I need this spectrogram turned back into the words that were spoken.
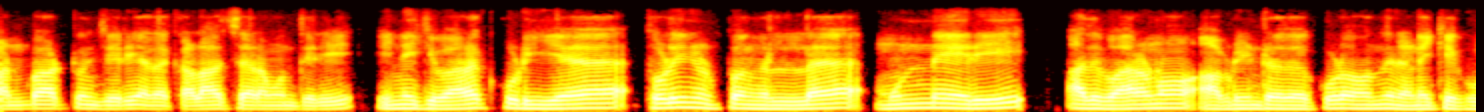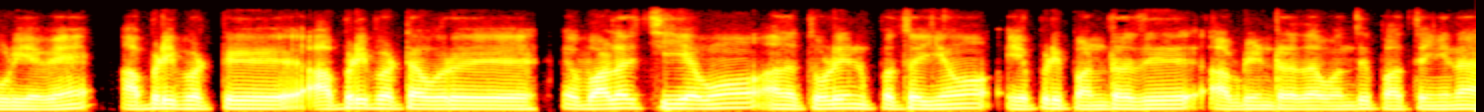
பண்பாட்டும் சரி அந்த கலாச்சாரமும் சரி இன்னைக்கு வரக்கூடிய தொழில் தொழில்நுட்பங்களில் முன்னேறி அது வரணும் அப்படின்றத கூட வந்து நினைக்கக்கூடியவன். அப்படிப்பட்டு அப்படிப்பட்ட ஒரு வளர்ச்சியவும் அந்த தொழில்நுட்பத்தையும் எப்படி பண்ணுறது அப்படின்றத வந்து பார்த்தீங்கன்னா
